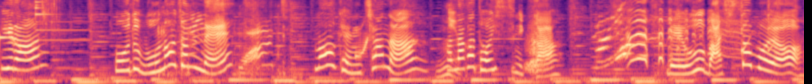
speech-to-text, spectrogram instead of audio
이런 모두 무너졌네. 뭐 괜찮아. 하나가 더 있으니까. 매우 맛있어 보여.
